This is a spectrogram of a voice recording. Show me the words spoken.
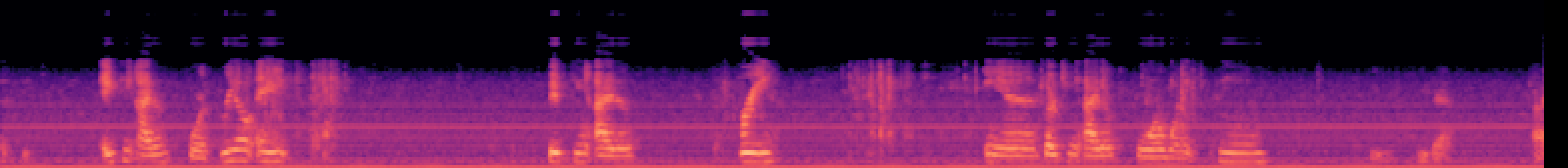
let's see, 18 items for 308, 15 items free, and 13 items for 118. See, see that? I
